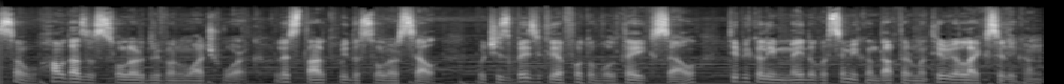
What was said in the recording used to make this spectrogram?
So, how does a solar-driven watch work? Let's start with the solar cell, which is basically a photovoltaic cell, typically made of a semiconductor material like silicon.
